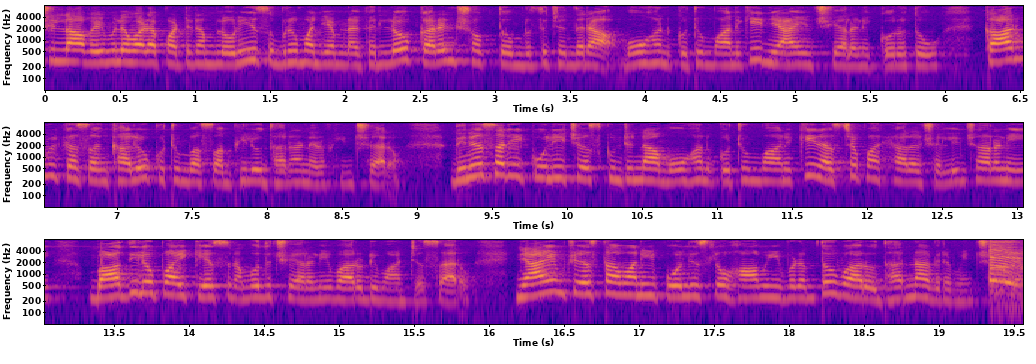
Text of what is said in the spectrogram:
జిల్లా వేములవాడ పట్టణంలోని సుబ్రహ్మణ్యం నగర్లో కరెంట్ షాక్తో మృతి చెందిన మోహన్ కుటుంబానికి న్యాయం చేయాలని కోరుతూ కార్మిక సంఘాలు కుటుంబ సభ్యులు ధర్నా నిర్వహించారు. దినసరి కూలీ చేసుకుంటున్న మోహన్ కుటుంబానికి నష్టపరిహారం చెల్లించాలని బాధిలోపై కేసు నమోదు చేయాలని వారు డిమాండ్ చేశారు. న్యాయం చేస్తామని పోలీసులు హామీ ఇవ్వడంతో వారు ధర్నా విరమించారు.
